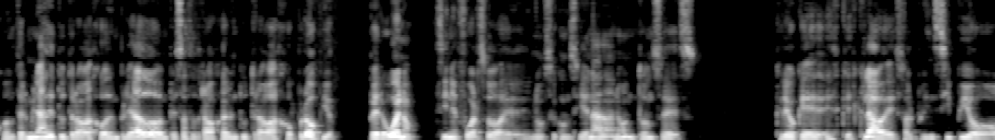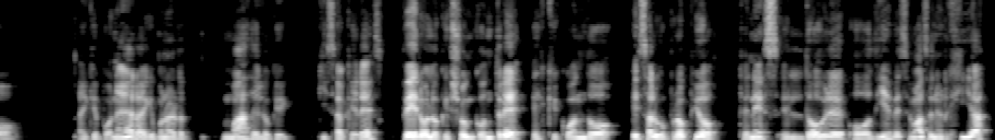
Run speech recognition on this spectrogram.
cuando terminas de tu trabajo de empleado empezás a trabajar en tu trabajo propio. Pero bueno, sin esfuerzo eh, no se consigue nada, ¿no? Entonces creo que es, que es clave eso. Al principio hay que poner, hay que poner más de lo que quizá querés. Pero lo que yo encontré es que cuando es algo propio tenés el doble o diez veces más energía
